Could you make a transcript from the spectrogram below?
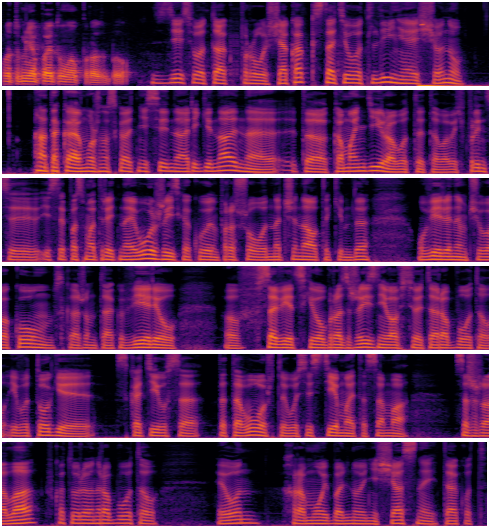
Вот у меня по этому вопрос был. Здесь вот так проще. А как, кстати, вот линия еще, ну, она такая, можно сказать, не сильно оригинальная. Это командира вот этого. Ведь, в принципе, если посмотреть на его жизнь, какую он прошел, он начинал таким, да, уверенным чуваком, скажем так, верил в советский образ жизни, во все это работал. И в итоге скатился до того, что его система это сама сожрала, в которой он работал. И он хромой, больной, несчастный, так вот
